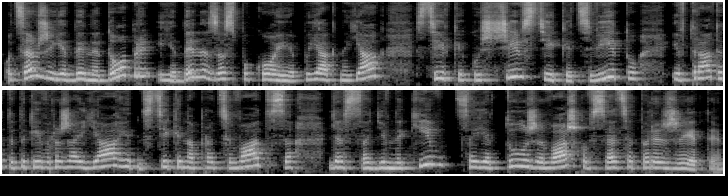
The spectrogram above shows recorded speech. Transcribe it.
Оце вже єдине добре і єдине заспокоює, бо як не як, стільки кущів, стільки цвіту, і втратити такий врожай ягід, стільки напрацюватися для садівників, це є дуже важко все це пережити.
